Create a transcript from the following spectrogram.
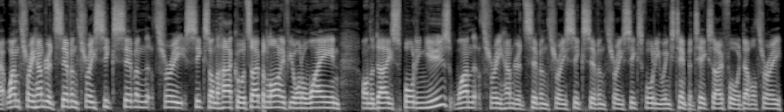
Uh, 1300 736 736 on the Harcourts open line if you want to weigh in on the day's sporting news. 1300 736 736 40 Winks Tempur text 0433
